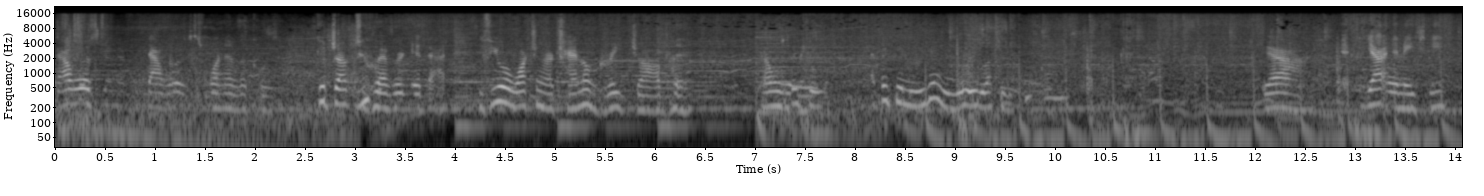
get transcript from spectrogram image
That was That was one of the cool. Good job to whoever did that. If you were watching our channel, great job. that was I think, amazing. I think you're getting really lucky with these. Yeah, yeah, NHD. I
